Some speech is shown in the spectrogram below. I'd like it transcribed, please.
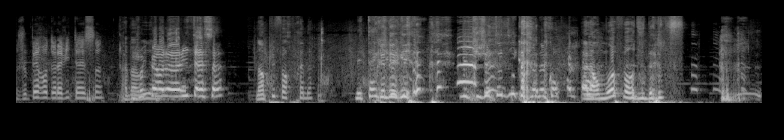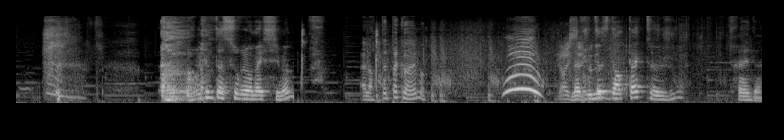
Je perds de la vitesse. Ah bah je oui. perds hein. la vitesse. Non, plus fort, Fred. Mais ta gueule. Frédéric. Mais puis je te dis que je ne comprends pas. Alors moi, Fort Diddles. Euh, recule ta souris au maximum. Alors peut-être pas quand même. Réussi. La vitesse d'impact joue. Fred.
